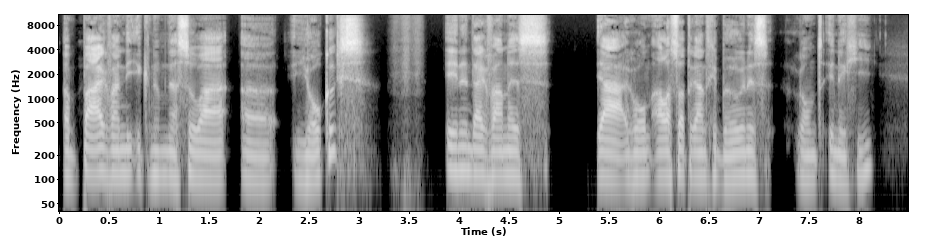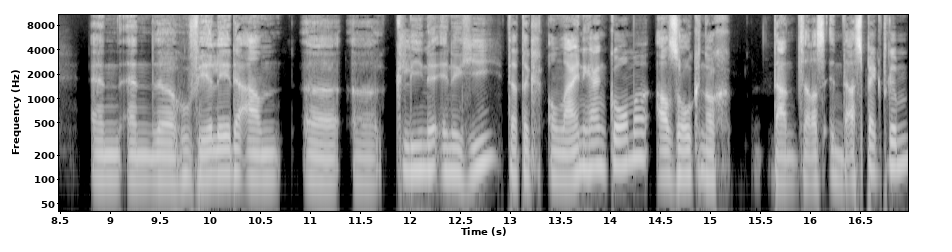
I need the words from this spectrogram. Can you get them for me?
een paar van die, ik noem dat zo wat eh, jokers. Een daarvan is ja, gewoon alles wat er aan het gebeuren is rond energie. En, en de hoeveelheden aan eh eh clean energie dat er online gaan komen, als ook nog dan zelfs in dat spectrum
